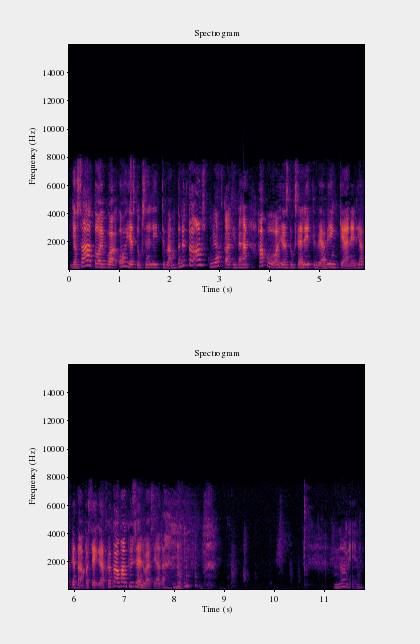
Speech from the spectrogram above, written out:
Ja saa toivoa ohjeistukseen liittyvää, mutta nyt on Ansku jatkaakin tähän hakuohjeistukseen liittyviä vinkkejä, niin jatketaanpa se, jatkakaa vaan kyselyä sieltä. No niin.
